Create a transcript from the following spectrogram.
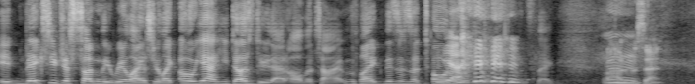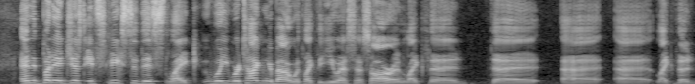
it makes you just suddenly realize you're like, oh yeah, he does do that all the time. Like this is a total Yeah. Indiana Jones thing. 100. percent And but it just it speaks to this like we were talking about with like the USSR and like the the uh uh like the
